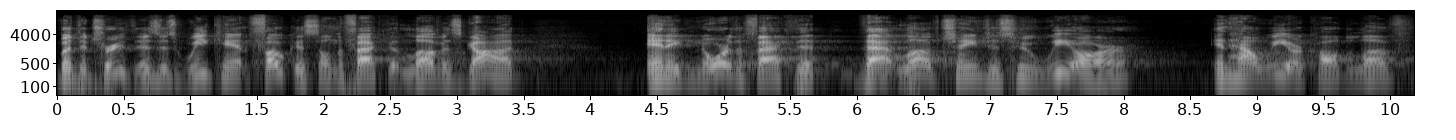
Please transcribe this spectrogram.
But the truth is, is we can't focus on the fact that love is God and ignore the fact that that love changes who we are and how we are called to love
